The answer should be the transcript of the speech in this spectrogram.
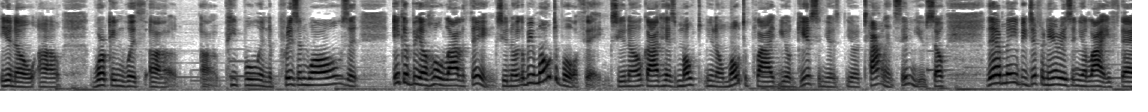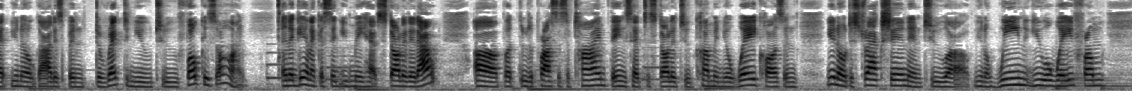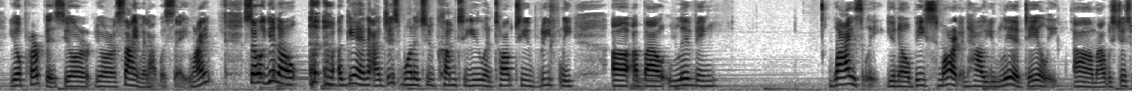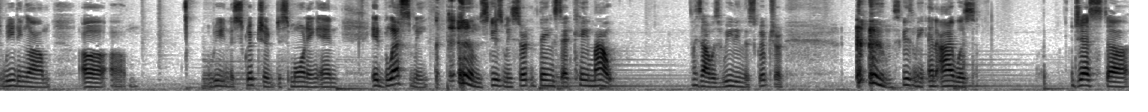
you know, uh, working with uh, uh, people in the prison walls. It, it could be a whole lot of things, you know. It could be multiple things, you know. God has, you know, multiplied your gifts and your your talents in you. So there may be different areas in your life that you know God has been directing you to focus on. And again, like I said, you may have started it out uh, but through the process of time, things had to started to come in your way, causing, you know, distraction and to, uh, you know, wean you away from, your purpose, your your assignment, I would say, right? So, you know, again, I just wanted to come to you and talk to you briefly uh, about living wisely. You know, be smart in how you live daily. Um, I was just reading um, uh, um, reading the scripture this morning, and it blessed me. Excuse me. Certain things that came out as I was reading the scripture. Excuse me, and I was just uh,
